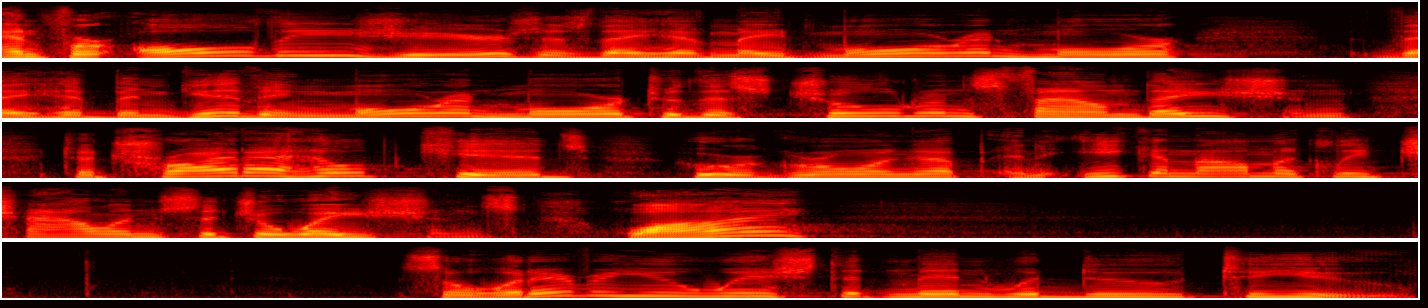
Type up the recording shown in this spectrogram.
And for all these years, as they have made more and more, they have been giving more and more to this children's foundation to try to help kids who are growing up in economically challenged situations. Why? So, whatever you wish that men would do to you,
